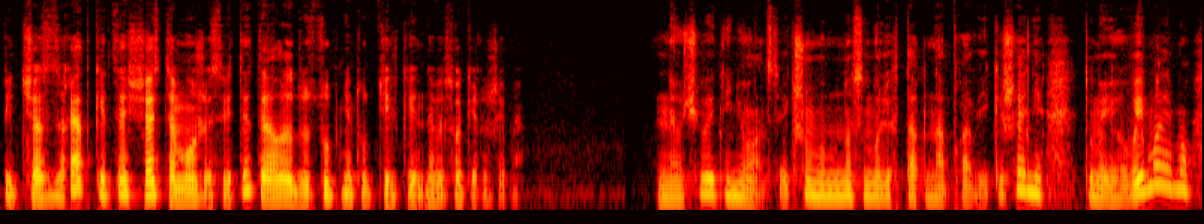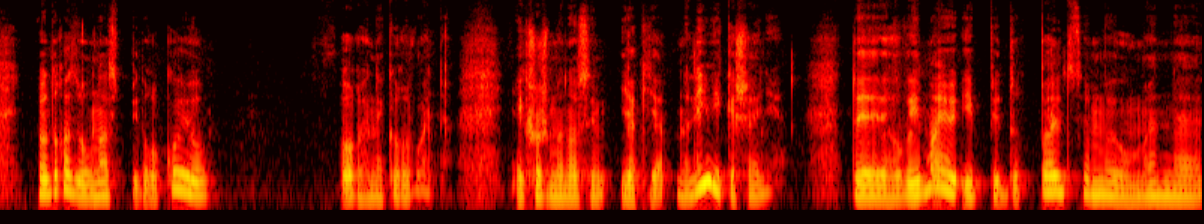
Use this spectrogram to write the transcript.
Під час зарядки це щастя може світити, але доступні тут тільки невисокі режими. Неочевидний нюанс. Якщо ми носимо ліхтар на правій кишені, то ми його виймаємо, і одразу у нас під рукою органи керування. Якщо ж ми носимо, як я, на лівій кишені, то я його виймаю і під пальцями у мене,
